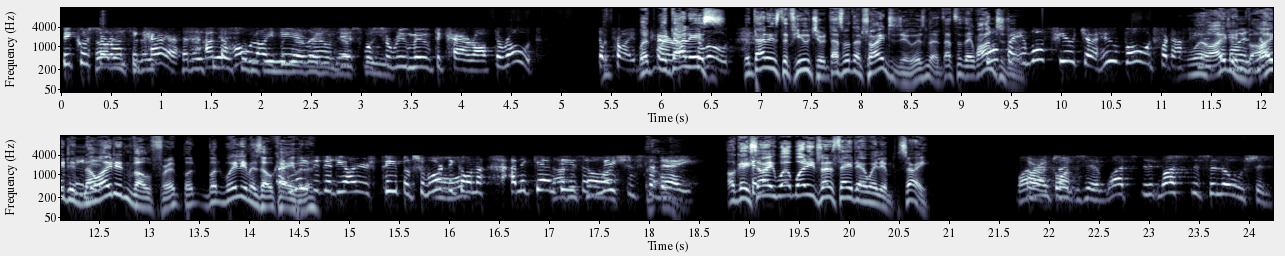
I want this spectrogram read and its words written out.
Because Sorry, they're can I- anti-car. can I And the whole idea around this was to remove the car off the road. The private But, car but that off is the road. but that is the future. That's what they're trying to do, isn't it? That's what they want What, to do. in what future? Who voted for that Well, I didn't. Niall? I didn't. No, I didn't vote for it. But but William is okay And with neither it. did the Irish people. So what are they going to... And again, Not these at all. admissions today... Okay, sorry. What, what are you trying to say there, William? Sorry. What All I'm trying on. to say, what's the, what's the solution?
